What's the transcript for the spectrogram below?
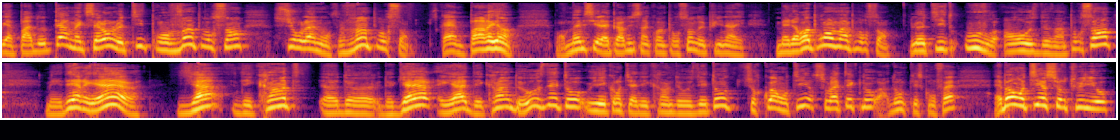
Il n'y a pas d'autre terme excellent. Le titre prend 20% sur l'annonce. 20%. C'est quand même pas rien. Bon, même si elle a perdu 50% depuis une année. Mais elle reprend 20%. Le titre ouvre en hausse de 20%. Mais derrière, il y a des craintes euh, de, de, guerre et il y a des craintes de hausse des taux. Oui, et quand il y a des craintes de hausse des taux, sur quoi on tire Sur la techno? Ah, donc, qu'est-ce qu'on fait? Eh ben, on tire sur Twilio.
